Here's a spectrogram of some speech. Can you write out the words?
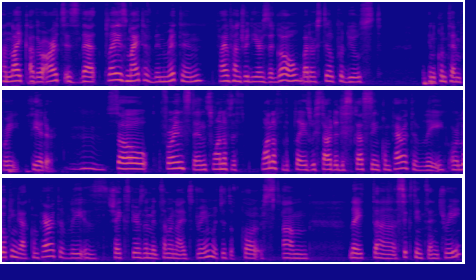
unlike other arts is that plays might have been written 500 years ago but are still produced in contemporary theater mm-hmm. so for instance one of the one of the plays we started discussing comparatively or looking at comparatively is Shakespeare's A Midsummer Night's Dream, which is, of course, um, late uh, 16th century.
